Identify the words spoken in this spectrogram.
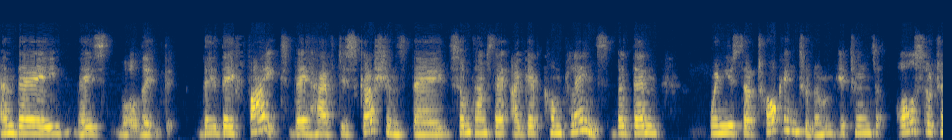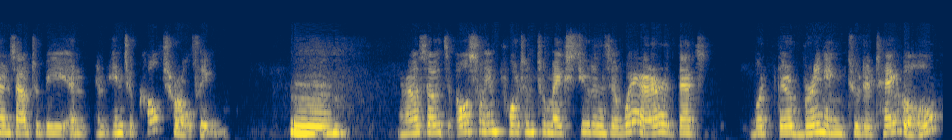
and they they well they they they fight they have discussions they sometimes they, i get complaints but then when you start talking to them it turns also turns out to be an, an intercultural thing Mm. you know so it's also important to make students aware that what they're bringing to the table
